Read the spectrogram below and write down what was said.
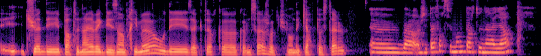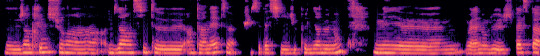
Et tu as des partenariats avec des imprimeurs ou des acteurs comme ça? Je vois que tu vends des cartes postales. Euh, bah, j'ai pas forcément de partenariat. Euh, j'imprime sur un via un site euh, internet. Je sais pas si je peux dire le nom, mais euh, voilà. Donc je, je, passe par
